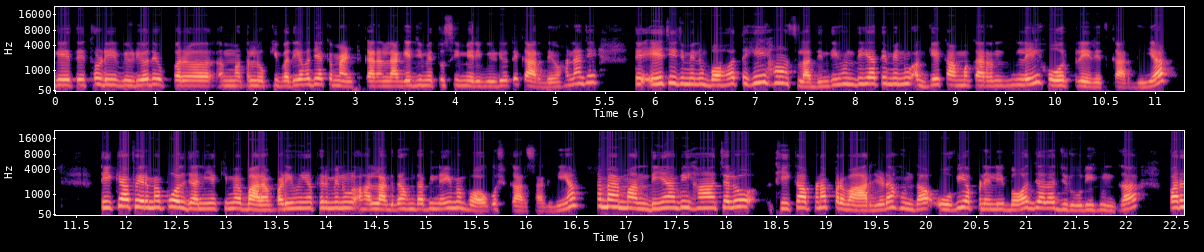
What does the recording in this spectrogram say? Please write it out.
ਗਏ ਤੇ ਤੁਹਾਡੀ ਵੀਡੀਓ ਦੇ ਉੱਪਰ ਮਤਲਬ ਲੋਕੀ ਵਧੀਆ ਵਧੀਆ ਕਮੈਂਟ ਕਰਨ ਲੱਗੇ ਜਿਵੇਂ ਤੁਸੀਂ ਮੇਰੀ ਵੀਡੀਓ ਤੇ ਕਰਦੇ ਹੋ, ਹਨਾ ਜੀ? ਤੇ ਇਹ ਚੀਜ਼ ਮੈਨੂੰ ਬਹੁਤ ਹੀ ਹੌਸਲਾ ਦਿੰਦੀ ਹੁੰਦੀ ਆ ਤੇ ਮੈਨੂੰ ਅੱਗੇ ਕੰਮ ਕਰਨ ਲਈ ਹੋਰ ਪ੍ਰੇਰਿਤ ਕਰਦੀ ਆ। ਠੀਕ ਹੈ ਫਿਰ ਮੈਂ ਭੁੱਲ ਜਾਨੀ ਆ ਕਿ ਮੈਂ 12 ਪੜ੍ਹੀ ਹੋਈ ਆ ਫਿਰ ਮੈਨੂੰ ਲੱਗਦਾ ਹੁੰਦਾ ਵੀ ਨਹੀਂ ਮੈਂ ਬਹੁਤ ਕੁਝ ਕਰ ਸਕਦੀ ਆ ਮੈਂ ਮੰਨਦੀ ਆ ਵੀ ਹਾਂ, ਚਲੋ ਠੀਕ ਆ, ਆਪਣਾ ਪਰਿਵਾਰ ਜਿਹੜਾ ਹੁੰਦਾ ਉਹ ਵੀ ਆਪਣੇ ਲਈ ਬਹੁਤ ਜ਼ਿਆਦਾ ਜ਼ਰੂਰੀ ਹੁੰਦਾ। ਪਰ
